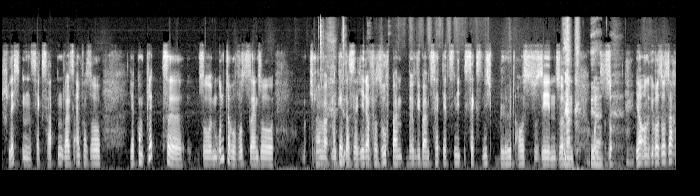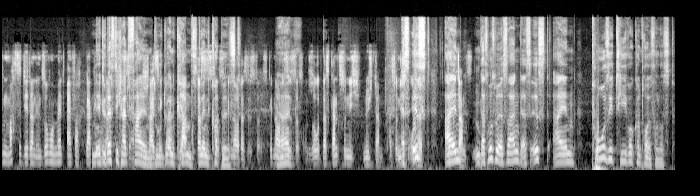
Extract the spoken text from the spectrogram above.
schlechten Sex hatten, weil es einfach so ja komplexe, so im Unterbewusstsein so ich meine, man kennt das ja, jeder versucht beim irgendwie beim Sex jetzt nie, Sex nicht blöd auszusehen, sondern ja. Und so, ja, und über so Sachen machst du dir dann in so einem Moment einfach gar keine Nee, du lässt dich halt fallen, du, du entkrampfst, ja, du entkoppelst. Genau das ist das. Genau ja. das ist das. Und so, das kannst du nicht nüchtern. Also nicht es ohne ist ein, das muss man jetzt sagen, es ist ein positiver Kontrollverlust.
